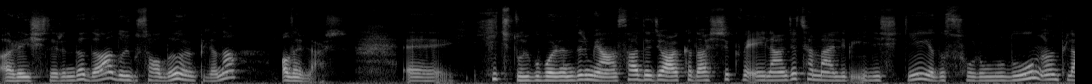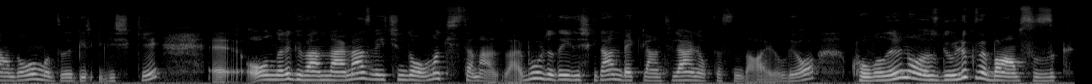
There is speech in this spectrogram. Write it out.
arayışlarında da duygusallığı ön plana alırlar. Ee, hiç duygu barındırmayan sadece arkadaşlık ve eğlence temelli bir ilişki ya da sorumluluğun ön planda olmadığı bir ilişki e, onlara güven vermez ve içinde olmak istemezler. Burada da ilişkiden beklentiler noktasında ayrılıyor. Kovaların o özgürlük ve bağımsızlık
